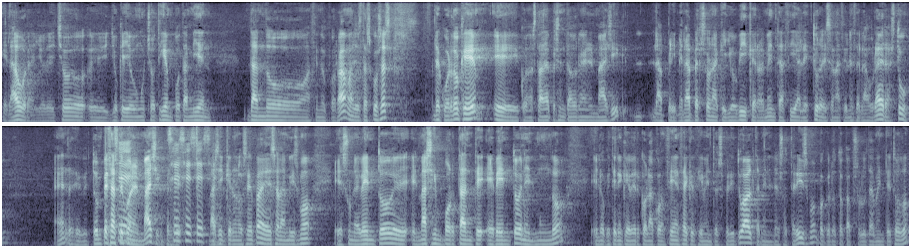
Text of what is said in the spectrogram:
el aura. Yo, de hecho, eh, yo que llevo mucho tiempo también dando, haciendo programas y estas cosas, recuerdo que eh, cuando estaba de presentador en el Magic, la primera persona que yo vi que realmente hacía lectura y sanaciones del aura eras tú. ¿Eh? Es decir, tú empezaste con el Magic. Sí, sí, sí, Magic, que no lo sepa, es ahora mismo es un evento, el más importante evento en el mundo en lo que tiene que ver con la conciencia, el crecimiento espiritual, también el esoterismo, porque lo toca absolutamente todo,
